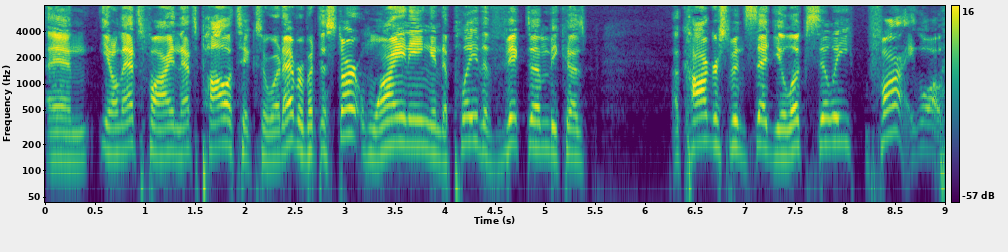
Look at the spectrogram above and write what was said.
And, you know, that's fine. That's politics or whatever. But to start whining and to play the victim because a congressman said you look silly, fine. Well,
